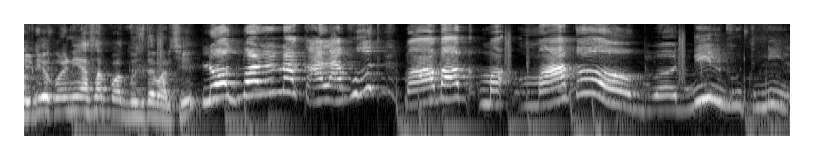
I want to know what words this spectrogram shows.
ভিডিও করে নিয়ে আসার পর বুঝতে পারছি। লোক বলে না কালা ভূত মা বাপ মা- মা তো নীল ভূত নীল।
